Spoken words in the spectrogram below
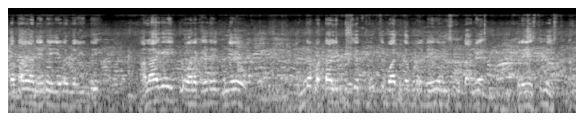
స్వతహాగా నేనే వేయడం జరిగింది. అలాగే ఇప్పుడు వాళ్ళకి ఏదైతే ఉన్నాయో ఇంద పట్టాలు ఇప్పించే పూర్తి బాధ్యత కూడా నేనే తీసుకుంటానని తెలియజేస్తూ ఇస్తున్నాను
